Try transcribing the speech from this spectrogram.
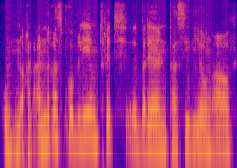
Und noch ein anderes Problem tritt äh, bei der Passivierung auf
